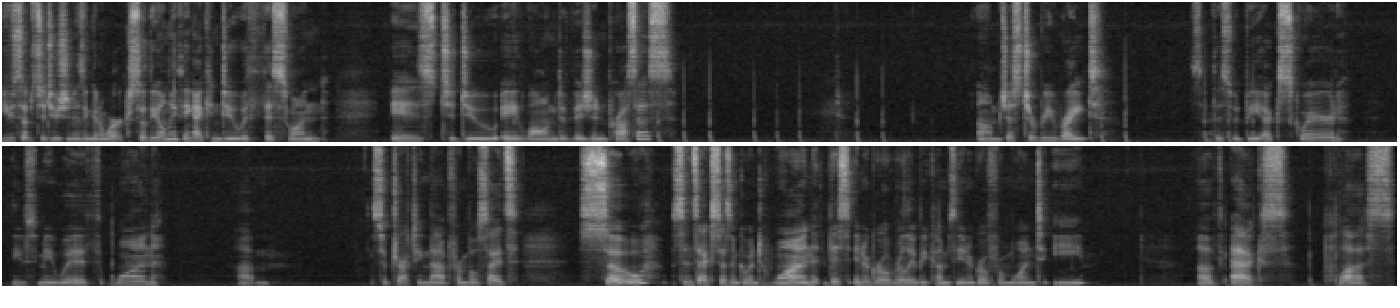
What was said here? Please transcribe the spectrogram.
u substitution isn't going to work. So the only thing I can do with this one is to do a long division process. Um, just to rewrite, so this would be x squared, leaves me with 1, um, subtracting that from both sides. So, since x doesn't go into 1, this integral really becomes the integral from 1 to e of x plus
